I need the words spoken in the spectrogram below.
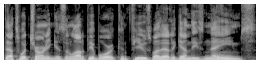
That's what churning is, and a lot of people are confused by that. Again, these names.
